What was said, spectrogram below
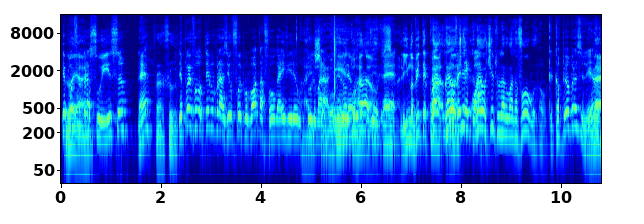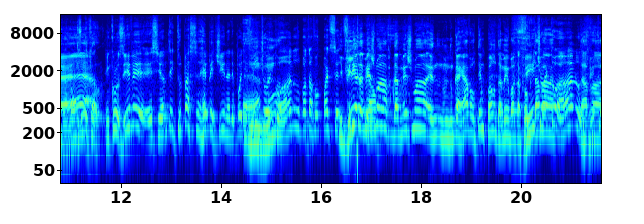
depois Goiás. fui pra Suíça, né? Depois voltei pro Brasil, fui pro Botafogo, aí virei o Aí Túlio Maravilha. o porradão. Maravilha. É. Ali em Ganhou, 94. ganhou, o 94. título, ganhou o título lá no Botafogo? Que Campeão brasileiro. É. né? Então, Inclusive, esse ano tem tudo pra se repetir, né? Depois de 28 anos, o Botafogo pode ser E vinha da mesma, da mesma. Não, ganhava um tempão também. O Botafogo 28 tava. anos, tava- 28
